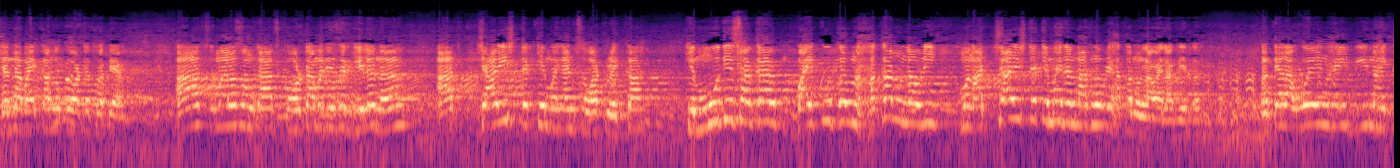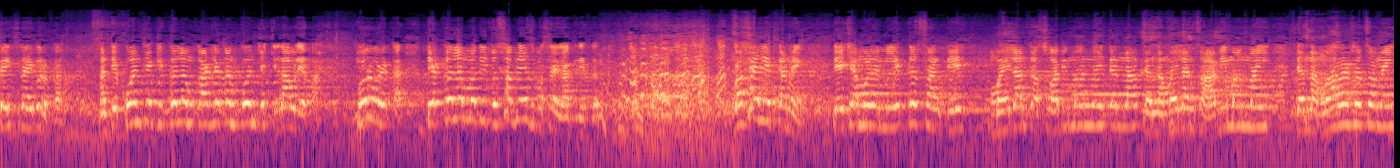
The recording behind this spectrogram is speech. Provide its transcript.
त्यांना बायका नको वाटत होत्या. आज तुम्हाला सांगू का आज कोर्टामध्ये जर गेलं ना आज चाळीस टक्के महिलांचं वाटोळ आहे का? हे मोदी सरकार बायको करून हकारून लावली म्हणून आज चाळीस टक्के महिला नागनवडी नवरी लावायला लागले आणि त्याला वय नाही बी नाही काहीच नाही बरं का. आणि ते कोणत्या की कलम काढले का कोणत्या की लावले का बरोबर आहे का? त्या कलममध्ये तर सगळेच बसायला लागले तर. बसायलेत का नाही? त्याच्यामुळे मी एकच सांगते महिलांचा स्वाभिमान नाही त्यांना त्यांना महिलांचा अभिमान नाही त्यांना महाराष्ट्राचा नाही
